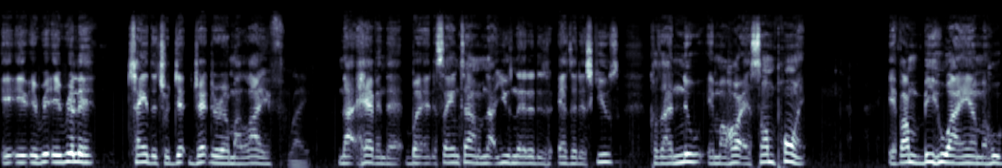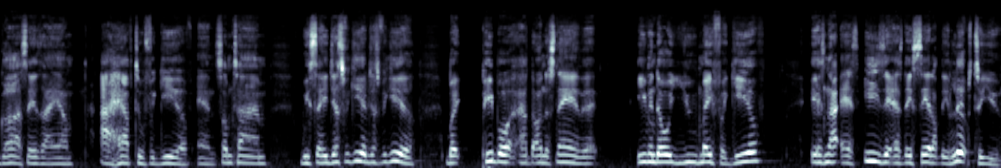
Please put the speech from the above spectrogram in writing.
it, it it really changed the trajectory of my life. Right. Not having that, but at the same time, I'm not using that as, as an excuse because I knew in my heart at some point, if I'm be who I am and who God says I am, I have to forgive. And sometimes we say just forgive, just forgive, but people have to understand that even though you may forgive, it's not as easy as they said off their lips to you.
